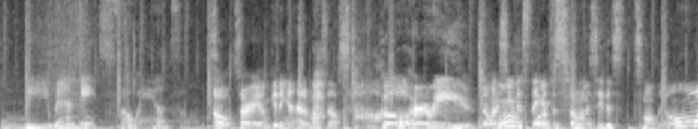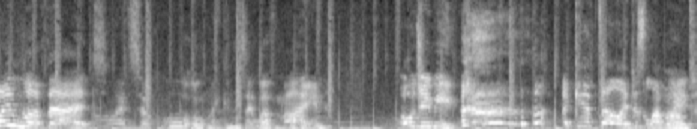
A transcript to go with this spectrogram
And me. So handsome. Oh, sorry, I'm getting ahead of myself. Stop. Go hurry! I want to see this thing at the. I want to see this small thing. Oh, I love that. Oh, that's so cool. Oh my goodness, I love mine. Oh, JB. I can't tell. I just love them. Wait.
